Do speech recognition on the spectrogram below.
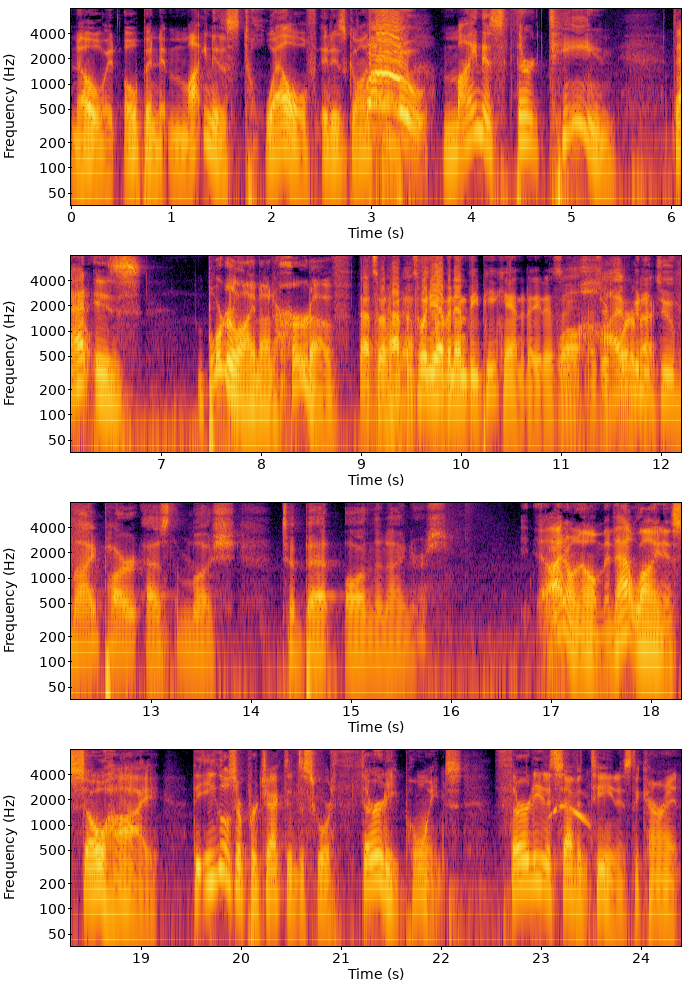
No, it opened at minus twelve. It has gone Whoa! to minus thirteen. That is borderline unheard of. That's what happens when you have an MVP candidate as, Well, a, as your I'm going to do my part as the mush to bet on the Niners. I don't know, man. That line is so high. The Eagles are projected to score 30 points. 30 to 17 is the current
